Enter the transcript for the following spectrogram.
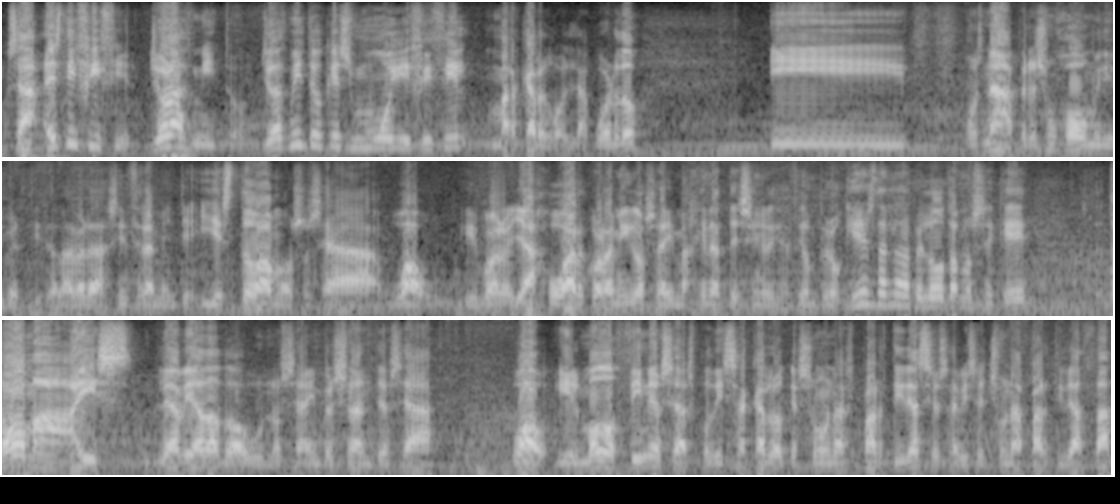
O sea, es difícil, yo lo admito. Yo admito que es muy difícil marcar gol, ¿de acuerdo? Y... Pues nada, pero es un juego muy divertido, la verdad, sinceramente. Y esto, vamos, o sea, wow. Y bueno, ya jugar con amigos, o sea, imagínate, señalización, pero ¿quieres darle la pelota? No sé qué. Toma, ahí le había dado a uno, o sea, impresionante, o sea, wow. Y el modo cine, o sea, os podéis sacar lo que son unas partidas, si os habéis hecho una partidaza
